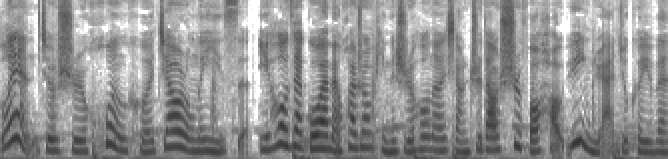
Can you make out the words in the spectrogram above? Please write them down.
Blend 就是混合交融的意思。以后在国外买化妆品的时候呢，想知道是否好晕染，就可以问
